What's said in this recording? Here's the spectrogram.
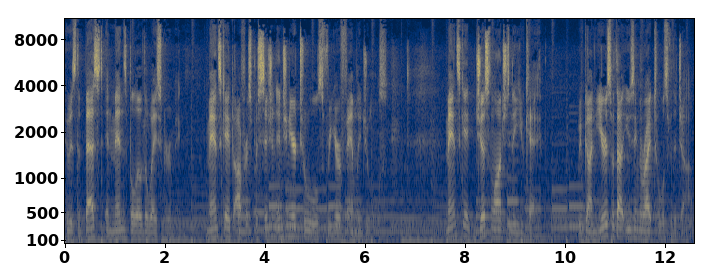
who is the best in men's below the waist grooming. Manscaped offers precision engineered tools for your family jewels. Manscaped just launched in the UK. We've gone years without using the right tools for the job.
